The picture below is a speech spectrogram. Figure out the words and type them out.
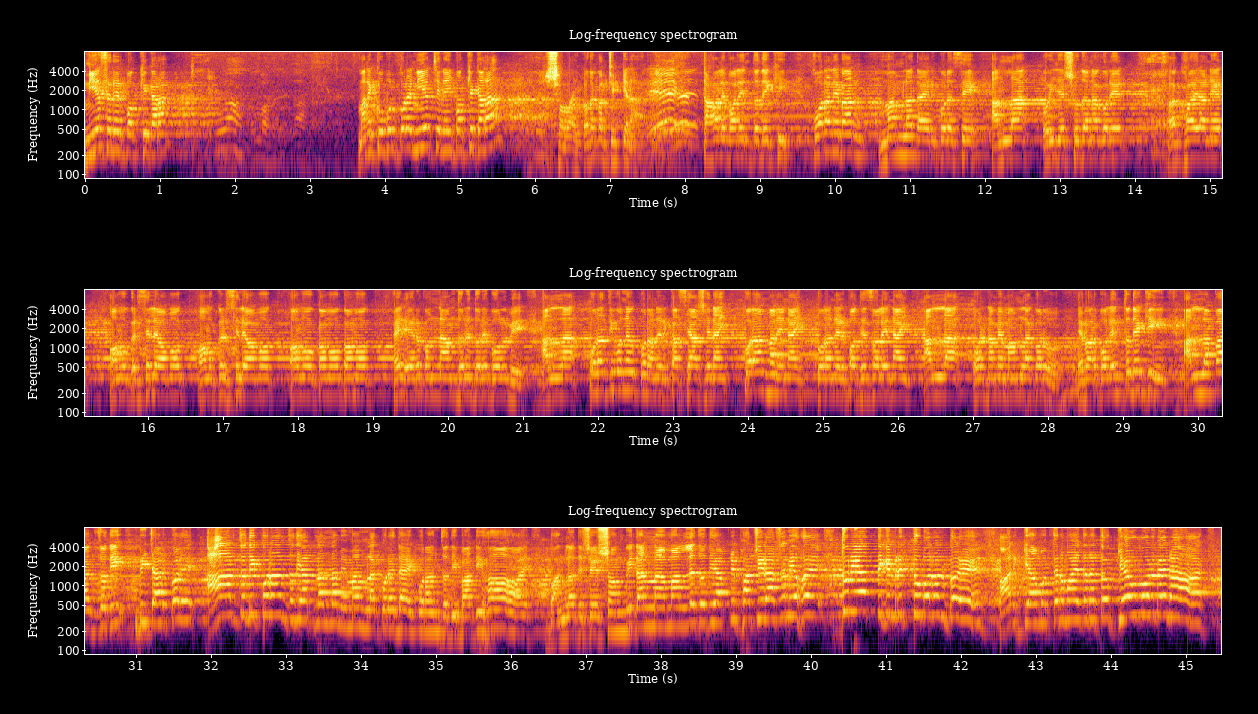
নিয়েছেন এর পক্ষে কারা? মানে কবুল করে নিয়েছেন এই পক্ষে কারা? সবাই। কথা ঠিক কেনা? তাহলে বলেন তো দেখি কোরআন এবার মামলা দায়ের করেছে। আল্লাহ ওই যে সুজানগরের খয়রানের, অমুকের ছেলে অমক, অমুকের ছেলে অমক অমক অমক অমক এরকম নাম ধরে ধরে বলবে। আল্লাহ, ওরা জীবনেও কোরআনের কাছে আসে নাই, কোরআন মানে নাই, কোরআনের পথে চলে নাই। আল্লাহ, ওর নামে মামলা করো। এবার বলেন তো দেখি, আল্লাহ পাক যদি বিচার করে, আর যদি কোরআন যদি আপনার নামে মামলা করে দেয়, কোরআন যদি বাদী হয়, বাংলাদেশের সংবিধান না মানলে যদি আপনি ফাঁসির আসামি হয়ে দুনিয়ার থেকে মৃত্যুবরণ করেন আর কিয়ামতের ময়দানে তো কেউ মরবে না।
